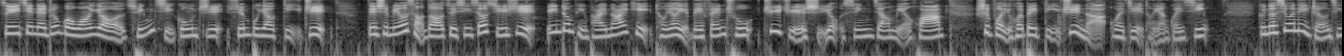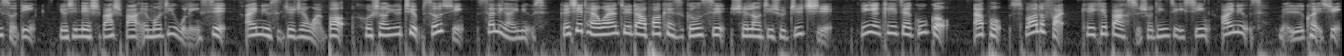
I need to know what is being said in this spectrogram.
所以现在中国网友群起攻之，宣布要抵制。但是没有想到，最新消息是，运动品牌 Nike 同样也被翻出拒绝使用新疆棉花，是否也会被抵制呢？外界也同样关心。更多新闻内容，请锁定有线电视八十八 MOD 五零四 iNews 最战晚报，或上 YouTube 搜寻三零 iNews。感谢台湾最大 Podcast 公司声浪技术支持。您也可以在 Google。Apple、Spotify、KKBox 收听最新 iNews 每日快讯。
